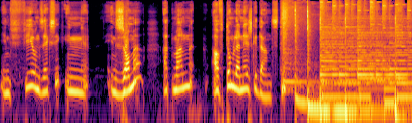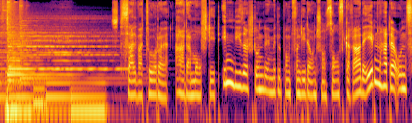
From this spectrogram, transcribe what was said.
in 64, in, in Sommer, hat man auf Tom la Neige Salvatore Adamo steht in dieser Stunde im Mittelpunkt von Lieder und Chansons. Gerade eben hat er uns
